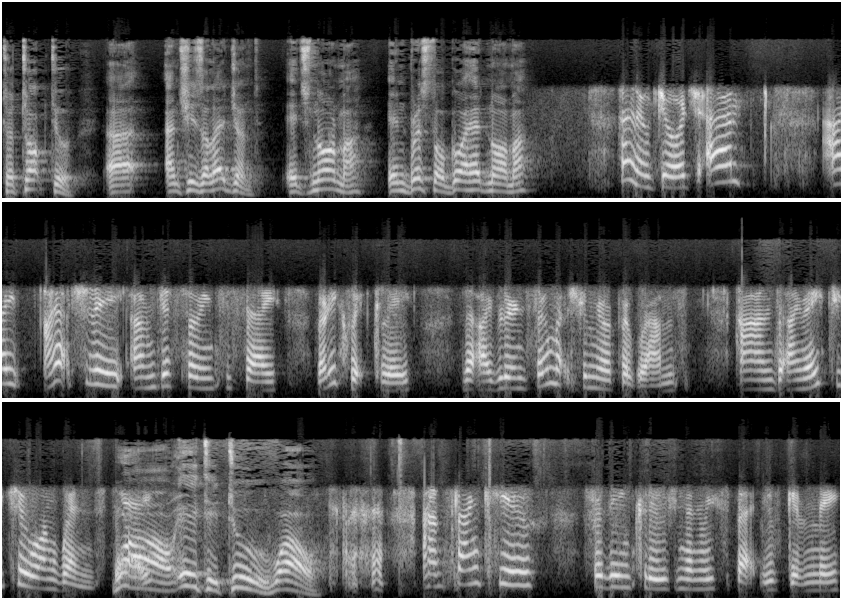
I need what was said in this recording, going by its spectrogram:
to talk to. Uh, and she's a legend. It's Norma in Bristol. Go ahead, Norma. Hello, George. Um, I I actually am just going to say very quickly that I've learned so much from your programs, and I'm 82 on Wednesday. Wow, 82. Wow. and thank you for the inclusion and respect you've given me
